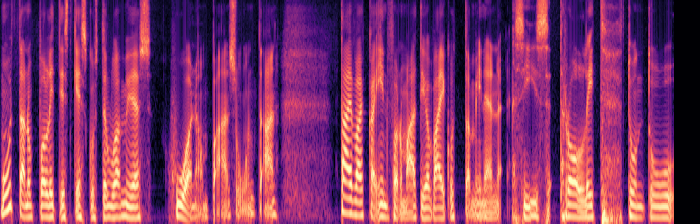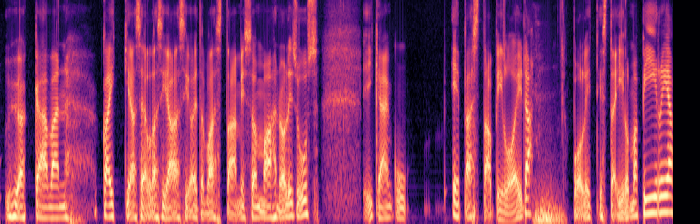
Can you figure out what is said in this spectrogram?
muuttanut poliittista keskustelua myös huonompaan suuntaan. Tai vaikka informaatiovaikuttaminen, siis trollit tuntuu hyökkäävän kaikkia sellaisia asioita vastaan, missä on mahdollisuus ikään kuin epästabiloida poliittista ilmapiiriä,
